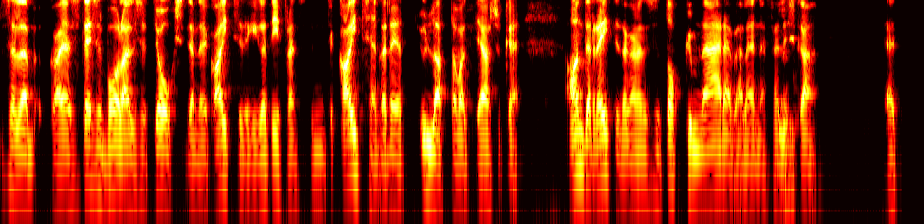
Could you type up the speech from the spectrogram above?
sellega ja siis teisel poolel lihtsalt jooksid ja nende kaitse tegi ka difference'it, nende kaitse on ka tegelikult üllatavalt hea sihuke. Underrated, aga nad on top kümne ääre peal NFL-is ka. et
